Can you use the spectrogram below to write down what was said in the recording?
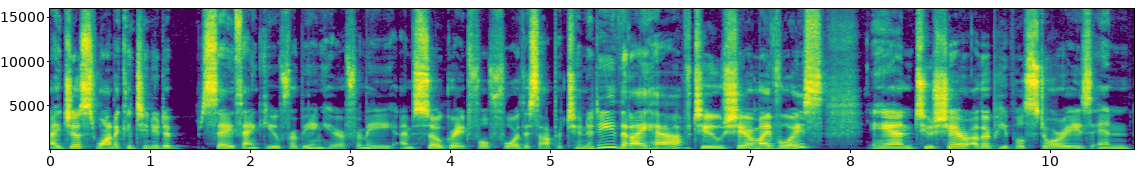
I just want to continue to say thank you for being here for me. I'm so grateful for this opportunity that I have to share my voice and to share other people's stories and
